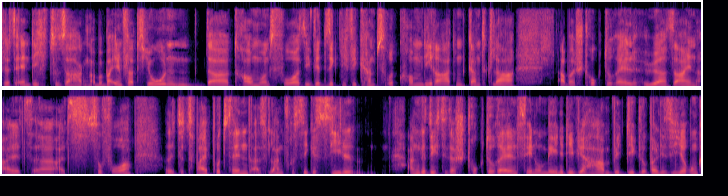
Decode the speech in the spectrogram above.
letztendlich zu sagen. Aber bei Inflation, da trauen wir uns vor, sie wird signifikant zurückkommen, die Raten, ganz klar aber strukturell höher sein als, äh, als zuvor. Also diese zwei Prozent als langfristiges Ziel angesichts dieser strukturellen Phänomene, die wir haben, wie Deglobalisierung,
